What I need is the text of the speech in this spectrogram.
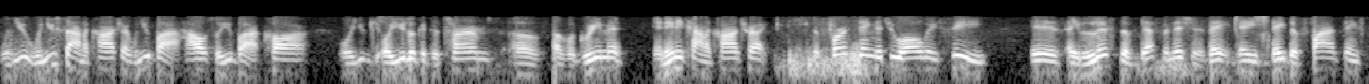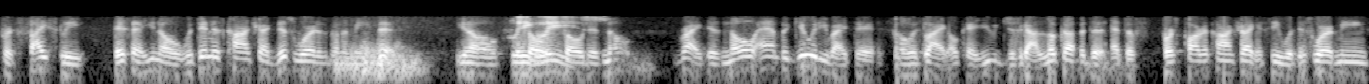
when you when you sign a contract, when you buy a house or you buy a car or you or you look at the terms of of agreement in any kind of contract, the first thing that you always see is a list of definitions. They they they define things precisely. They say, you know, within this contract, this word is going to mean this. You know, so, so there's no right. There's no ambiguity right there. So it's like, okay, you just got to look up at the at the first part of the contract and see what this word means.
